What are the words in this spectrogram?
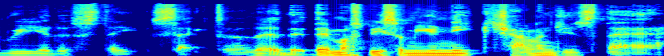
real estate sector? There, there must be some unique challenges there.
